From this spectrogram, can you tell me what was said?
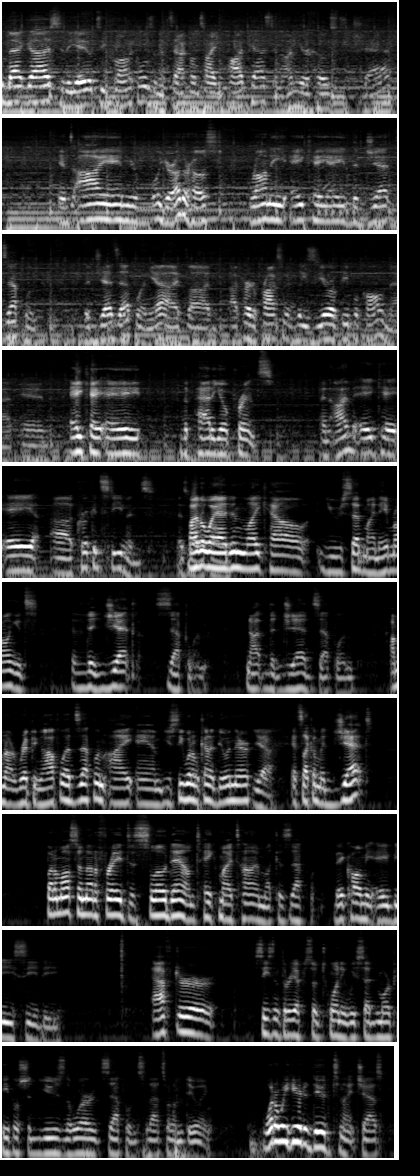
Welcome back, guys, to the AOT Chronicles and Attack on Titan podcast, and I'm your host, Chad. And I am your well, your other host, Ronnie, aka the Jet Zeppelin. The Jet Zeppelin, yeah, I've uh, I've heard approximately zero people call him that, and aka the Patio Prince. and I'm AKA uh, Crooked Stevens. By the way, I didn't like how you said my name wrong. It's the Jet Zeppelin, not the Jed Zeppelin. I'm not ripping off Led Zeppelin. I am. You see what I'm kind of doing there? Yeah, It's like I'm a jet, but I'm also not afraid to slow down, take my time like a Zeppelin. they call me A B C D. after season 3 episode 20 we said more people should use the word zeppelin so that's what i'm doing what are we here to do tonight chaz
